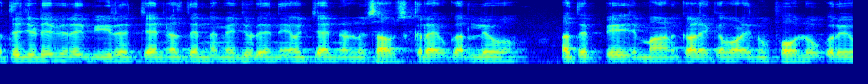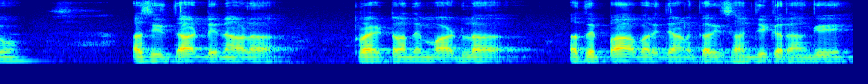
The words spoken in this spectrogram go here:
ਅਤੇ ਜਿਹੜੇ ਮੇਰੇ ਵੀਰ ਚੈਨਲ 'ਤੇ ਨਵੇਂ ਜੁੜੇ ਨੇ, ਉਹ ਚੈਨਲ ਨੂੰ ਸਬਸਕ੍ਰਾਈਬ ਕਰ ਲਿਓ। ਅਤੇ ਪੇਜ ਮਾਨਕ ਵਾਲੇ ਕਵਾਲੇ ਨੂੰ ਫੋਲੋ ਕਰਿਓ। ਅਸੀਂ ਤੁਹਾਡੇ ਨਾਲ ਟਰੈਕਟਰਾਂ ਦੇ ਮਾਡਲ ਅਤੇ ਭਾਅ ਬਾਰੇ ਜਾਣਕਾਰੀ ਸਾਂਝੀ ਕਰਾਂਗੇ।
